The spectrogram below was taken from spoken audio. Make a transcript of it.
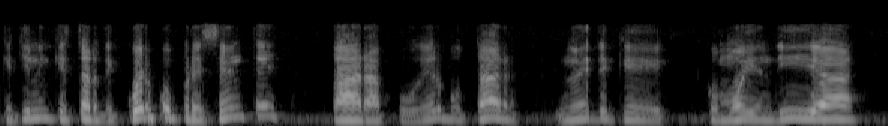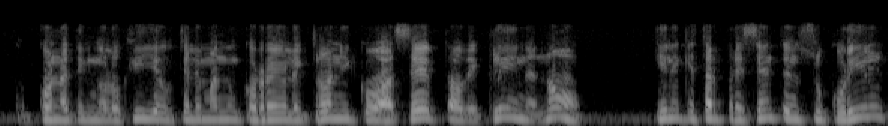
que tienen que estar de cuerpo presente para poder votar. No es de que, como hoy en día, con la tecnología, usted le manda un correo electrónico, acepta o declina. No, tiene que estar presente en su curil,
